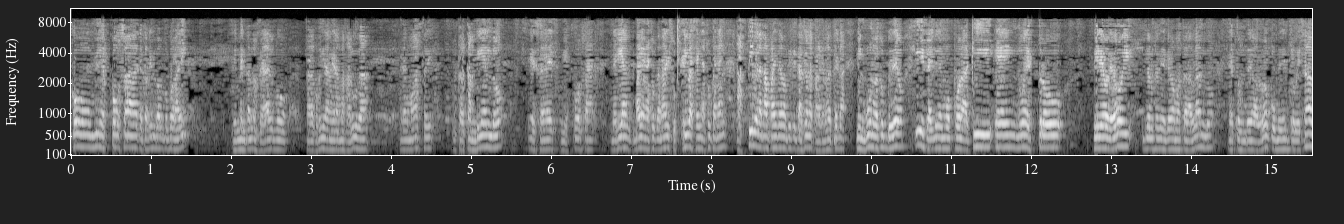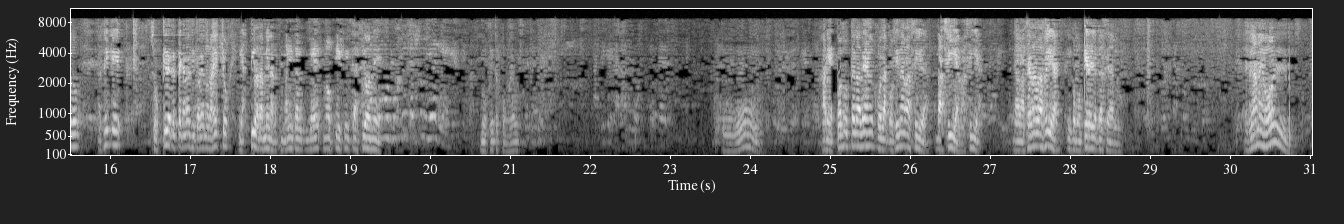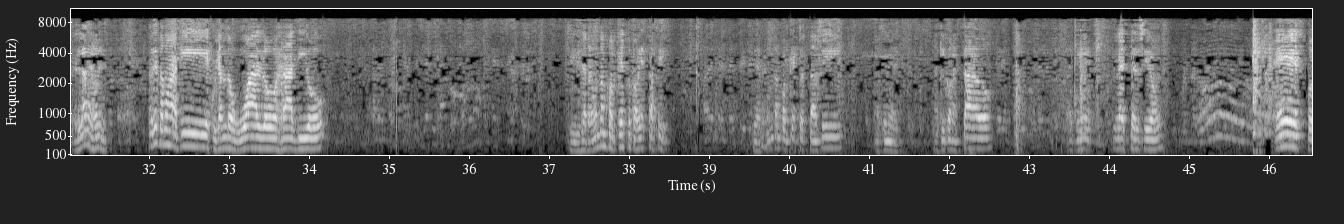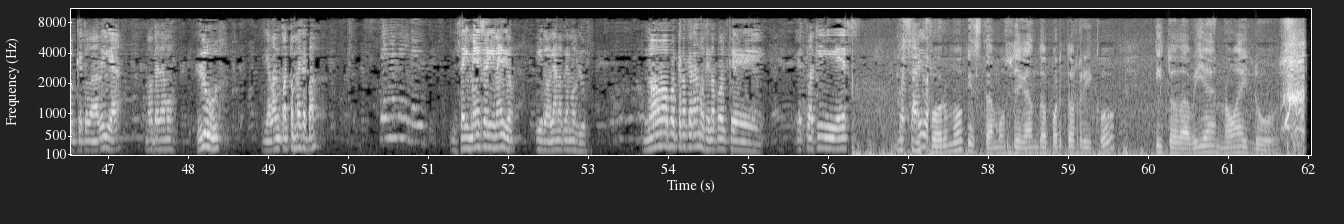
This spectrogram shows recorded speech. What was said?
con mi esposa que está haciendo algo por ahí. Inventándose algo para comida, mira cómo saluda, cómo hace. Ustedes están viendo. Esa es mi esposa. Merian, vayan a su canal, suscríbanse a su canal, activen la campaña de notificaciones para que no pierdan ninguno de sus videos. Y seguimos por aquí en nuestro video de hoy. Yo no sé de qué vamos a estar hablando. Esto es un video loco, muy improvisado. Así que suscríbete a este canal si todavía no lo has hecho y activa también la campanita de notificaciones. Con huevos. Oh. A mi esposo usted la vean con la cocina vacía, vacía, vacía. La alacena vacía y como quiera que te algo. Es la mejor, es la mejor. Estamos aquí escuchando Wallo, radio. Si se preguntan por qué esto todavía está así. Si se preguntan por qué esto está así, así. Aquí conectado. Aquí la extensión. Es porque todavía no tenemos luz. ¿Llevan cuántos meses van? Seis meses y medio y todavía no tenemos luz. No porque no queramos, sino porque esto aquí es... Cuesta arriba. informo que estamos llegando a Puerto Rico y todavía no hay luz.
